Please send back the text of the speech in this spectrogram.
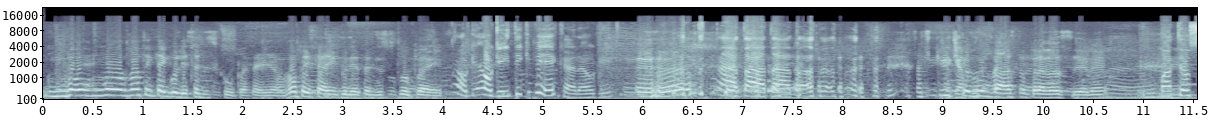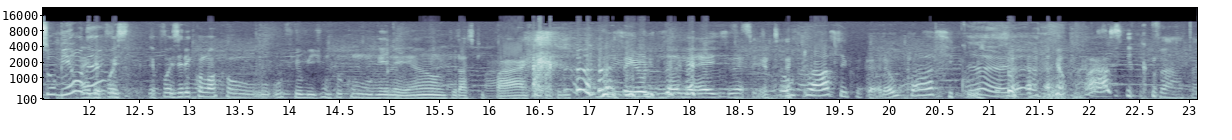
Vou, vou, vou tentar engolir essa desculpa, Sérgio. Vou tentar engolir essa desculpa aí. Alguém, alguém tem que ver, cara. Alguém tem que... ah, tá, tá, tá. As críticas não bastam pra você, né? O Matheus sumiu, Aí né? depois, depois ele coloca o, o filme junto com o Rei Leão, Jurassic Park. Senhor dos Anéis, né? É um clássico, cara. É um clássico. É, É um clássico. Tá, tá.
